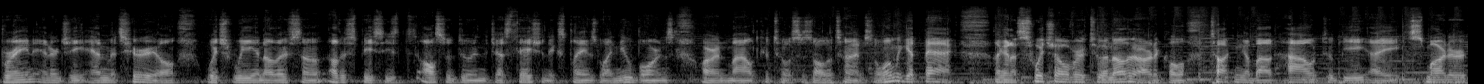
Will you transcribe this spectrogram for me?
brain energy and material, which we and other some other species also do in gestation, explains why newborns are in mild ketosis all the time. So when we get back, I'm going to switch over to another article talking about how to be a smarter,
